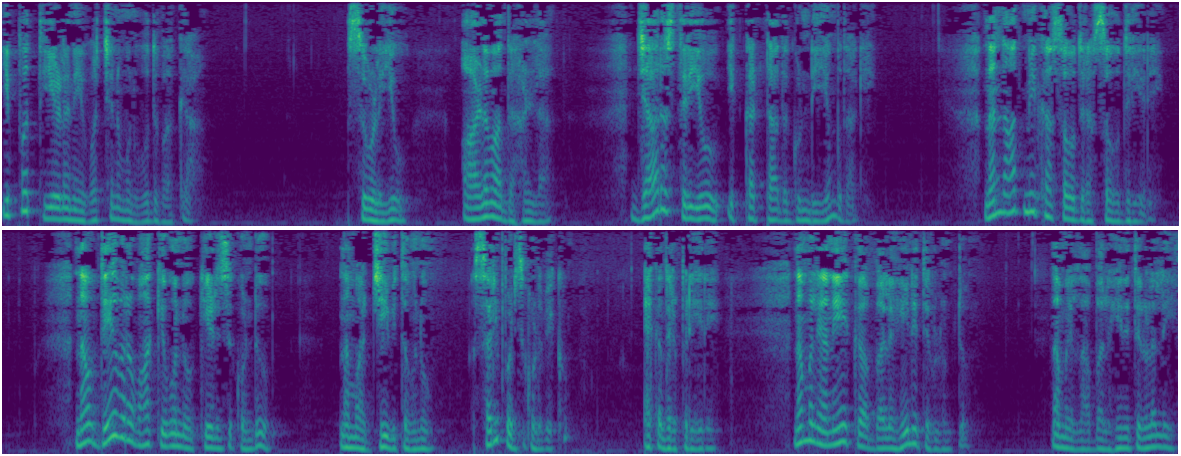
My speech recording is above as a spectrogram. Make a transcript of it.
ಇಪ್ಪತ್ತೇಳನೇ ವಚನವನ್ನು ಓದುವಾಗ ಸುವಳಿಯು ಆಳವಾದ ಹಳ್ಳ ಜಾರಸ್ತ್ರೀಯು ಇಕ್ಕಟ್ಟಾದ ಗುಂಡಿ ಎಂಬುದಾಗಿ. ನನ್ನ ಆತ್ಮಿಕ ಸಹೋದರ ಸಹೋದರಿಯರೇ, ನಾವು ದೇವರ ವಾಕ್ಯವನ್ನು ಕೇಳಿಸಿಕೊಂಡು ನಮ್ಮ ಜೀವಿತವನ್ನು ಸರಿಪಡಿಸಿಕೊಳ್ಳಬೇಕು. ಯಾಕಂದರೆ ಪ್ರಿಯರೇ, ನಮ್ಮಲ್ಲಿ ಅನೇಕ ಬಲಹೀನತೆಗಳುಂಟು. ನಮ್ಮೆಲ್ಲ ಬಲಹೀನತೆಗಳಲ್ಲಿ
